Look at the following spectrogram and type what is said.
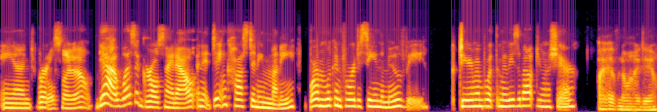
and we're girls night out. Yeah, it was a girls night out and it didn't cost any money. Where I'm looking forward to seeing the movie. Do you remember what the movie's about? Do you want to share? I have no idea.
